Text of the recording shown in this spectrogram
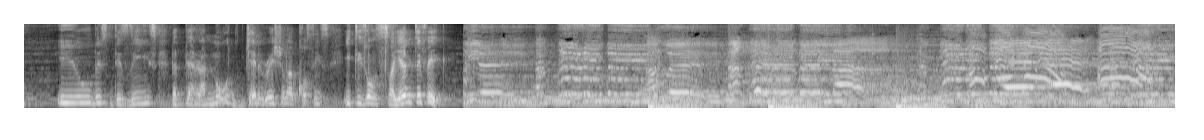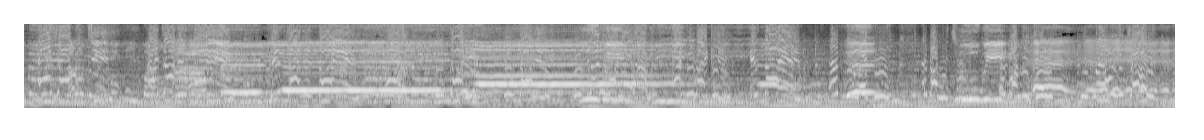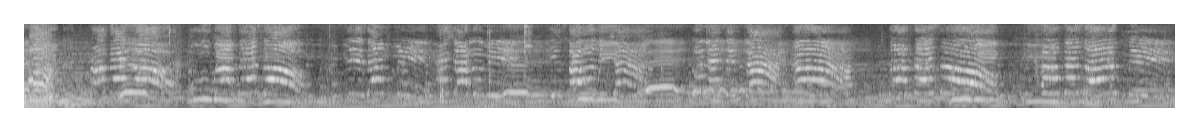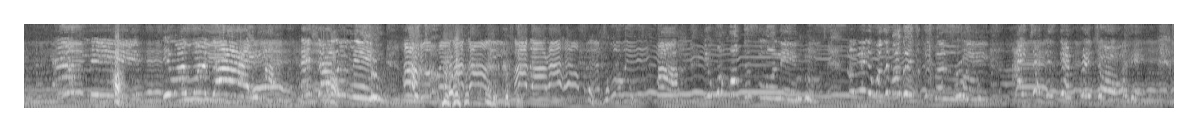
heal this disease that there are no generational causes. It is unscientific. ẹ Not die. Ẹ ṣàánú mi. He woke up this morning and he was about going to the bathroom, I checked his temperature.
